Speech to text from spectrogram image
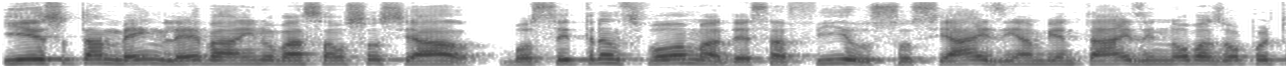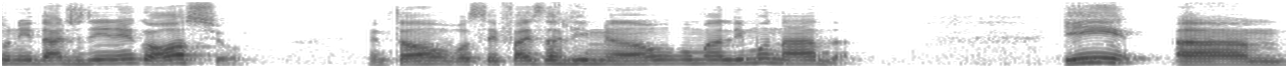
E isso também leva à inovação social. Você transforma desafios sociais e ambientais em novas oportunidades de negócio. Então, você faz da limão uma limonada. E um,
